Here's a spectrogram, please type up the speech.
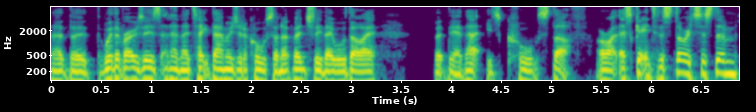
uh, the, the wither roses and then they take damage and of course and eventually they will die. But yeah that is cool stuff. All right let's get into the storage system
